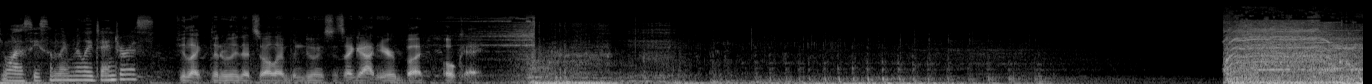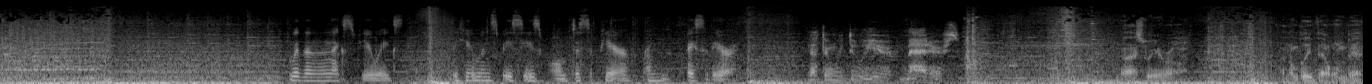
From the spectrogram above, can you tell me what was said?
Do you want to see something really dangerous? I feel like literally that's all I've been doing since I got here, but okay. Within the next few weeks, the human species will disappear from the face of the earth. Nothing we do here matters. No, that's where you're wrong. I don't believe that one bit.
